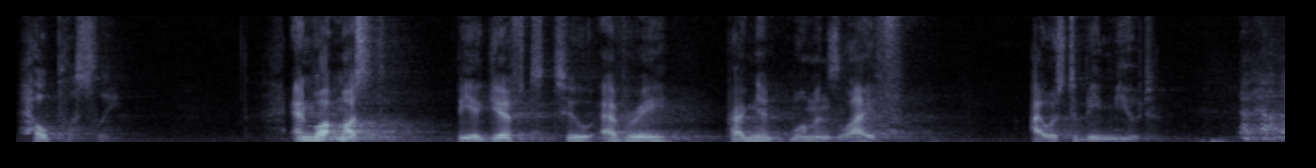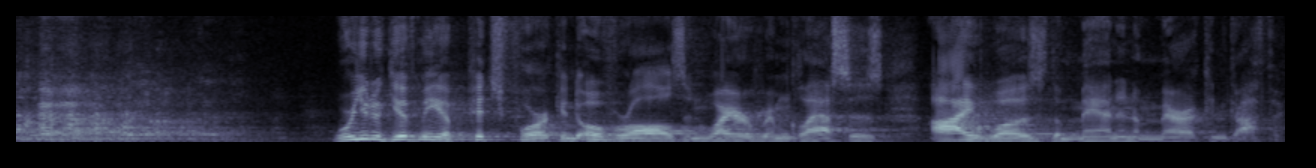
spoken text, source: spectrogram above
helplessly. And what must be a gift to every pregnant woman's life, I was to be mute. Were you to give me a pitchfork and overalls and wire rimmed glasses, I was the man in American Gothic.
